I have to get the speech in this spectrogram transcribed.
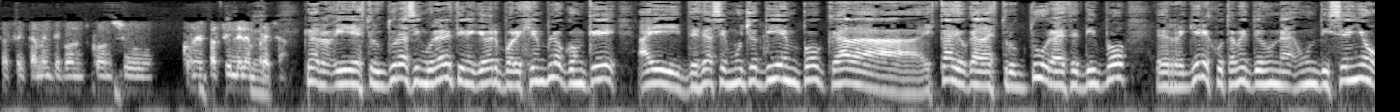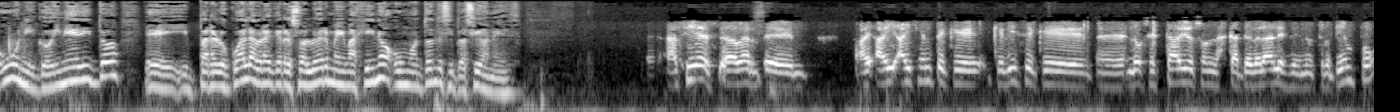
perfectamente con, con su con el perfil de la empresa. Claro, y estructuras singulares tiene que ver, por ejemplo, con que hay desde hace mucho tiempo cada estadio, cada estructura de este tipo requiere justamente una, un diseño único, inédito, y para lo cual habrá que resolver, me imagino, un montón de situaciones. Así es, a ver, hay, hay, gente que, que dice que eh, los estadios son las catedrales de nuestro tiempo,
